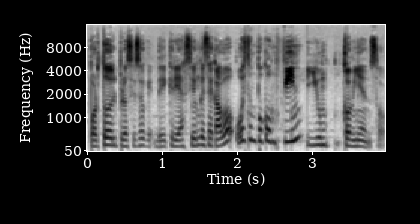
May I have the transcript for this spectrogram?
por todo el proceso de creación que se acabó? ¿O es un poco un fin y un comienzo?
